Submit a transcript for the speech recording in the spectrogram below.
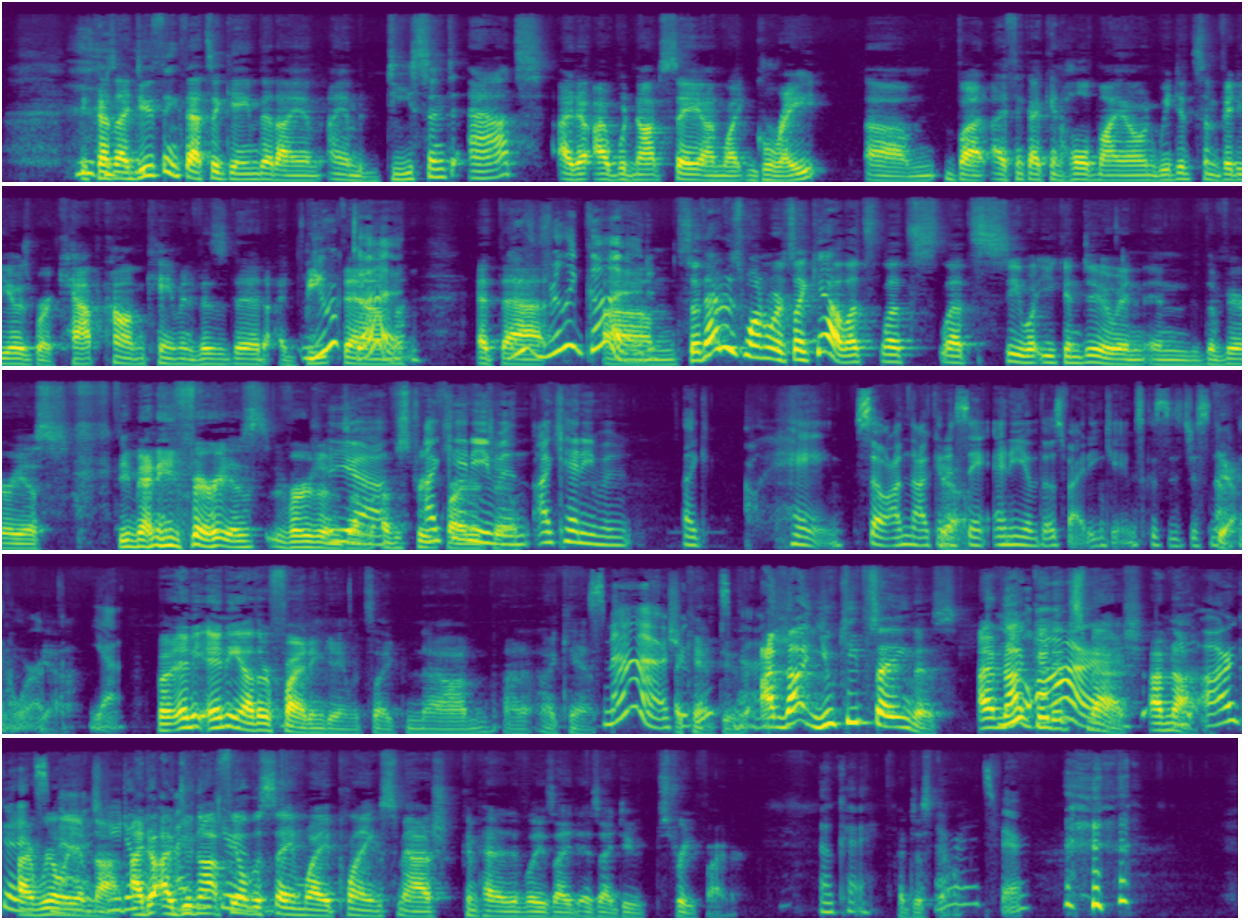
because I do think that's a game that I am I am decent at. I I would not say I'm like great, um, but I think I can hold my own. We did some videos where Capcom came and visited. I beat them good at that. were really good Um, so that is one where it's like, yeah, let's let's let's see what you can do in in the various the many various versions yeah of, of Street i Fighter. can't 2. even i can't even like hang so i'm not gonna Yeah. say any of those fighting games because it's just not Yeah, gonna work yeah. yeah But any any other fighting game, it's like no, I'm, I, I can't. Smash. I can't do at that. Smash. I'm not. You keep saying this. I'm not You good at. Smash. I'm not. You are good I really am not. I do, I do think not feel you're- the same way playing Smash competitively as I as I do Street Fighter. Okay. I just All don't. right. It's fair.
